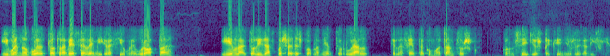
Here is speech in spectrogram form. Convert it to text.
Y bueno, vuelta otra vez a la emigración a Europa y en la actualidad pues el despoblamiento rural que le afecta como a tantos concellos pequeños de Galicia.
